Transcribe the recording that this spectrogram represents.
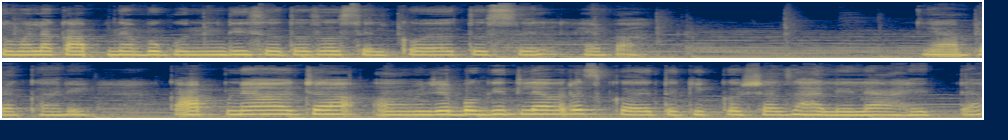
तुम्हाला कापण्या बघून दिसतच असेल कळत असेल. हे बा या प्रकारे. कापण्याच्या म्हणजे बघितल्यावरच कळतं की कशा झालेल्या आहेत त्या.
